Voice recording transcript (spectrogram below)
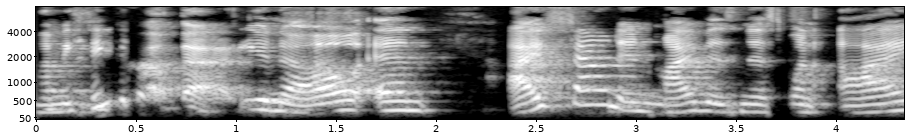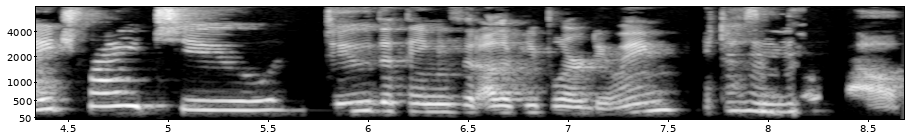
Let me think about that, you know? And I found in my business when I try to do the things that other people are doing, it doesn't mm-hmm. go well.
